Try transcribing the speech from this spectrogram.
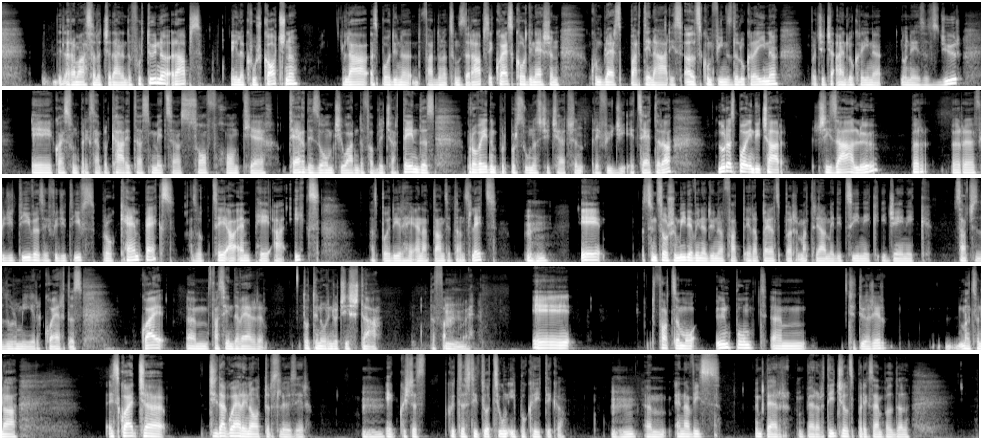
la ramassa la cedana da fortuna raps e la cruz cocna là es può d'una far donazioni da raps e quest coordination con blers partenaris als confins dell'Ucraina perché c'è ein l'Ucraina non è es dur e quest sono per esempio Caritas Médecins Sans Frontières Terre des Hommes ci guardan da fabricar tendes provveden per personas ci cercano rifugi etc. Loro es può indicar ci sa lö per per uh, fugitives e fugitivs pro Campex also C A M P A X das può dire hey ana tants e tants lets mhm E sunt social media vina d'una fat era pels per material medicinic, igienic, sacs da dormir, quertas. Quai um, fa sen d'aver tot in orin ci sta da far Mm. quai. E forza mo un punct um, che tu ager menziona es quai che ci da guerra in otters löser mhm e questa questa situazione ipocritica. mhm um, en avis un per, un per articles, per esempio, del,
